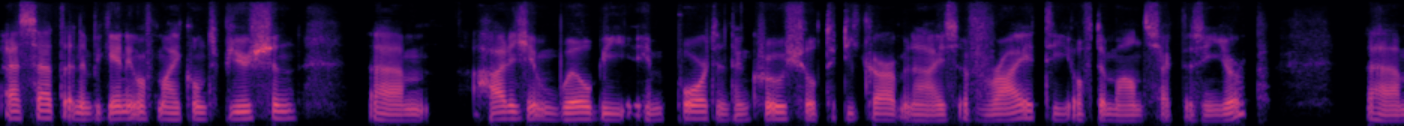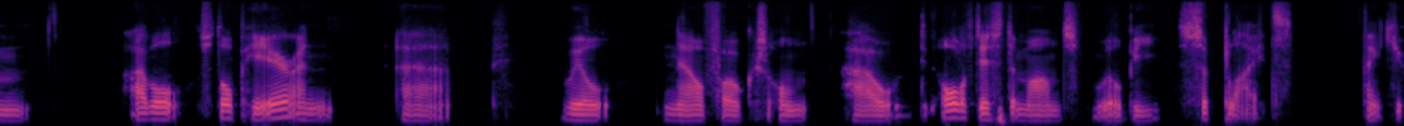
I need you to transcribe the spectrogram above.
as said in the beginning of my contribution, um, hydrogen will be important and crucial to decarbonize a variety of demand sectors in Europe. Um, I will stop here and uh, we'll now focus on how all of this demand will be supplied. Thank you.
